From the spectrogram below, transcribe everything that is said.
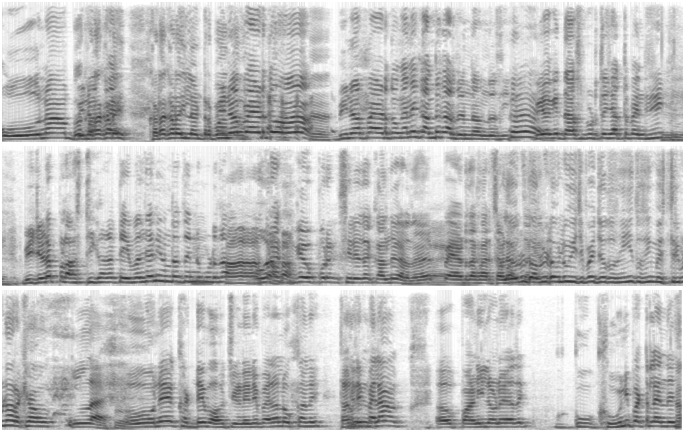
ਉਹ ਨਾ ਬਿਨਾ ਖੜੇ ਖੜਾ ਖੜਾ ਹੀ ਲੈਂਟਰ ਪਾ ਬਿਨਾ ਪੈਡ ਤੋਂ ਹਾਂ। ਬਿਨਾ ਪੈਡ ਤੋਂ ਕਹਿੰਦੇ ਕੰਧ ਕਰ ਦਿੰਦਾ ਹੁੰਦਾ ਸੀ। ਵੀ ਅਗੇ 10 ਫੁੱਟ ਤੇ ਛੱਤ ਪੈਂਦੀ ਸੀ। ਵੀ ਜਿਹੜਾ ਪਲਾਸਟਿਕ ਵਾਲਾ ਟੇਬਲ ਜਾਂ ਨਹੀਂ ਹੁੰਦਾ 3 ਫੁੱਟ ਦਾ ਉਹ ਰੱਖ ਕੇ ਉੱਪਰ ਸਿਰੇ ਦਾ ਕੰਧ ਕਰ ਦਿੰਦਾ ਪੈਡ ਦਾ ਖਰਚਾ ਲੈ ਉਹਨੂੰ WWE ਚ ਭੇਜੋ ਤੁਸੀਂ ਤੁਸੀਂ ਮਿਸਤਰੀ ਬਣਾ ਰੱਖਿਆ ਉਹ। ਲੈ ਉਹਨੇ ਖੱਡੇ ਬਹੁਤ ਚੀਣੇ ਨੇ ਪਹਿਲਾਂ ਲੋਕਾਂ ਦੇ। ਤਾਂ ਪਹਿਲਾਂ ਪਾਣੀ ਲਾਉਣੇ ਆ ਤੇ ਖੂ- ਖੂਹ ਨਹੀਂ ਪੱਟ ਲੈਂਦੇ ਸੀ।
